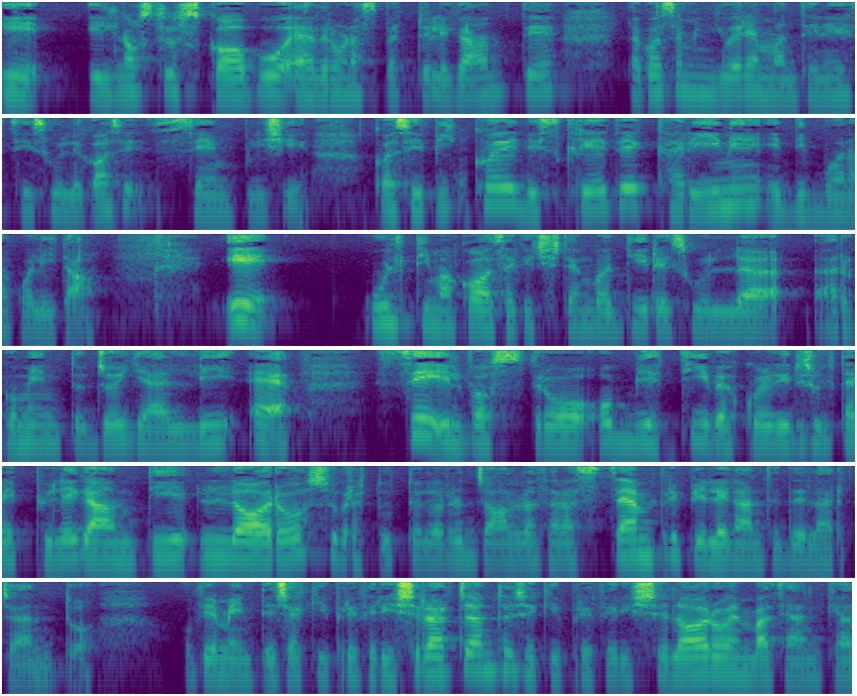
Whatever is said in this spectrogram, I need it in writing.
e il nostro scopo è avere un aspetto elegante, la cosa migliore è mantenersi sulle cose semplici, cose piccole, discrete, carine e di buona qualità. E ultima cosa che ci tengo a dire sull'argomento gioielli è se il vostro obiettivo è quello di risultare più eleganti, l'oro, soprattutto l'oro giallo, sarà sempre più elegante dell'argento. Ovviamente c'è chi preferisce l'argento, c'è chi preferisce l'oro in base anche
